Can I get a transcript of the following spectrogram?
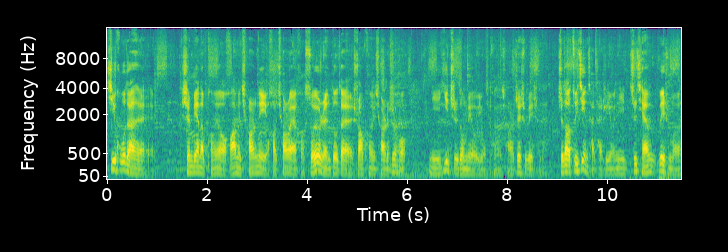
几乎在身边的朋友，滑板圈内也好，圈外也好，所有人都在刷朋友圈的时候，你一直都没有用朋友圈，这是为什么？直到最近才开始用。你之前为什么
